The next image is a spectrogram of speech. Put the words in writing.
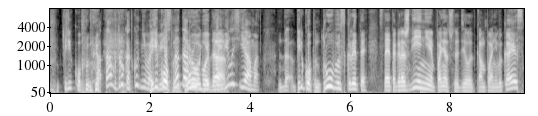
Перекопано. А там вдруг, откуда ни возьмись, Перекопан, на дороге трубы, да. появилась яма. Да, перекопан, трубы вскрыты, стоят ограждения. Понятно, что это делает компания ВКС.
